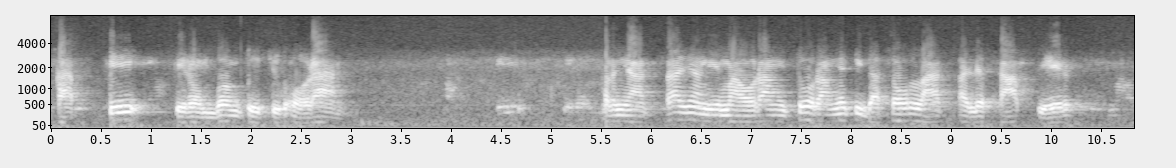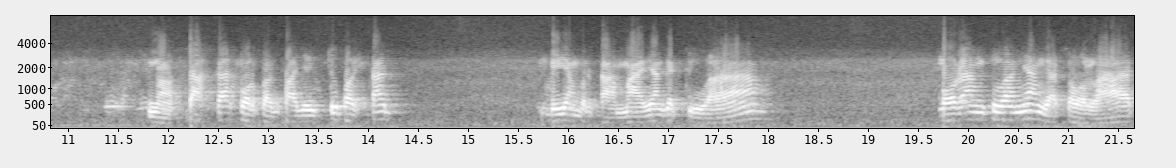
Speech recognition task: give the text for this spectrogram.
kaki dirombong tujuh orang. Ternyata yang lima orang itu orangnya tidak sholat alias kafir. Nah, tahkah korban saya itu Pak Ustaz? Itu yang pertama. Yang kedua, orang tuanya nggak sholat,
